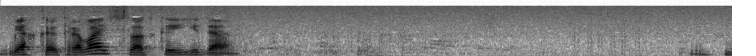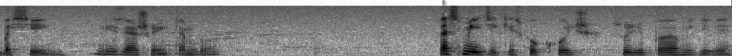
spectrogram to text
мягкая кровать, сладкая еда, бассейн. Не знаю, что у них там было. Косметики сколько хочешь, судя по Мигеле.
